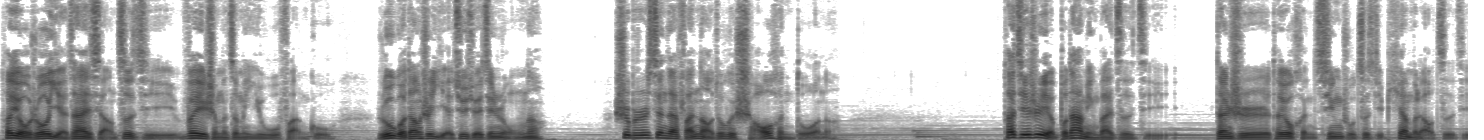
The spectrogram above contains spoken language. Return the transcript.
他有时候也在想，自己为什么这么义无反顾？如果当时也去学金融呢？是不是现在烦恼就会少很多呢？他其实也不大明白自己，但是他又很清楚自己骗不了自己。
